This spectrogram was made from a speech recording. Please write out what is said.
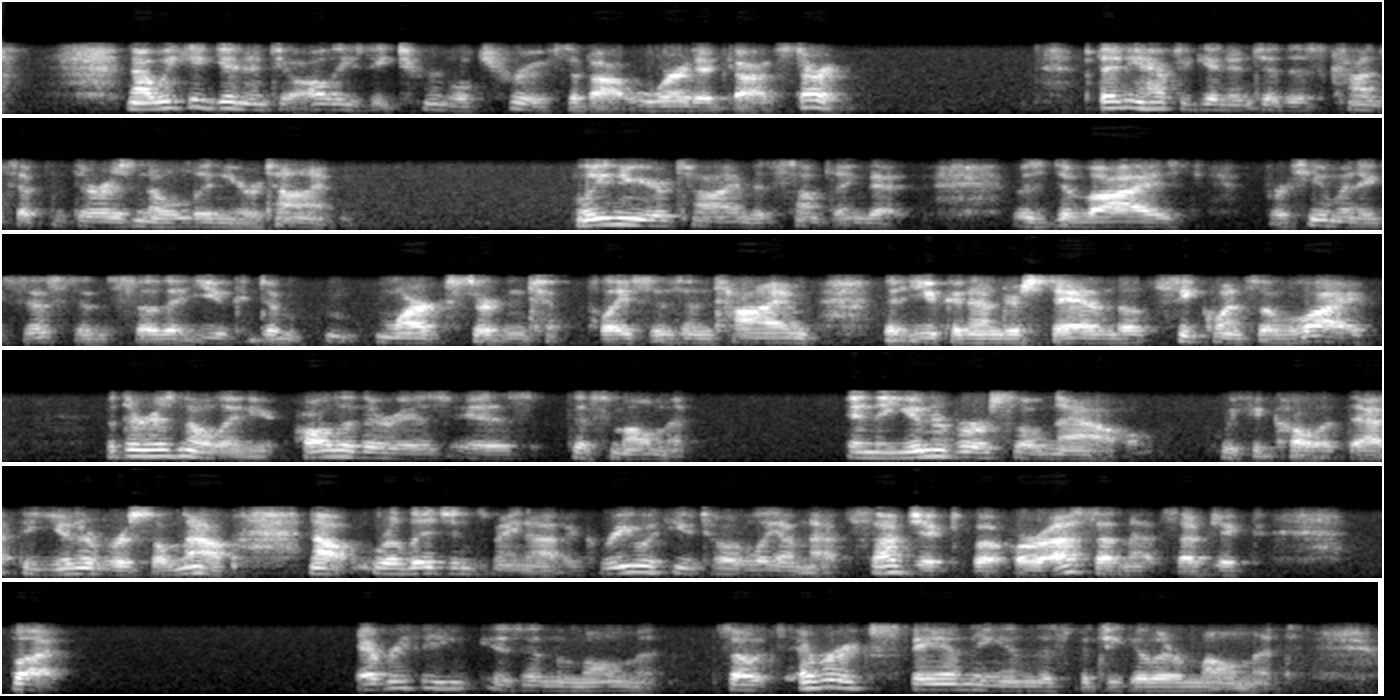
Now we could get into all these eternal truths about where did God start. But then you have to get into this concept that there is no linear time. Linear time is something that was devised for human existence so that you could mark certain t- places in time, that you can understand the sequence of life. But there is no linear. All that there is is this moment. In the universal now, we could call it that, the universal now. Now, religions may not agree with you totally on that subject, but or us on that subject, but everything is in the moment. So it's ever expanding in this particular moment.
